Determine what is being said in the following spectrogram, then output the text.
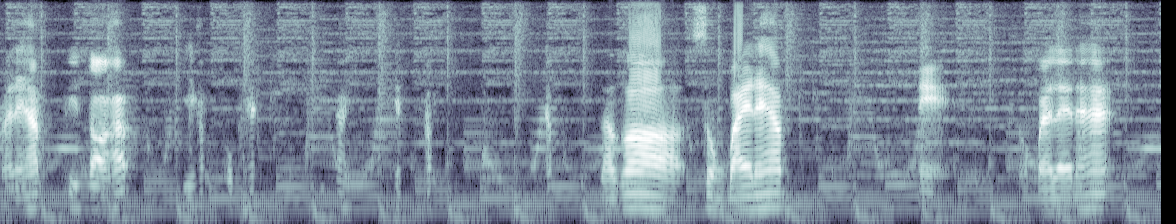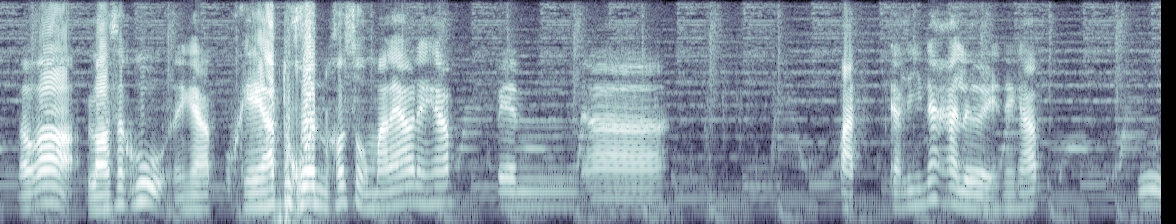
มาเลยครับ ติดต่อครับดีครับผมแค่ได้ครับแล้วก็ส่งไปนะครับนี่ส่งไปเลยนะฮะแล้วก็รอสักครู่นะครับ โอเคครับทุกคนเขาส่งมาแล้วนะครับ เป็นอ่าปัดกาลีน่าเลยนะครับอู้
